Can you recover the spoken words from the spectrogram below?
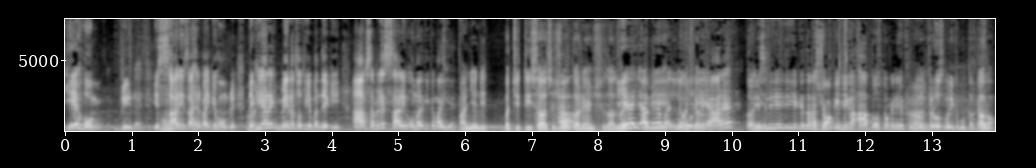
ये होम ब्रीड है। ये सारी ज़ाहिर भाई की होम ब्रीड देखिए यार एक मेहनत होती है बंदे की। आप समझ लें सारी उम्र की कमाई है। हाँ जी हाँ जी। पच्चीस तीस साल से शो हाँ। कर रहे हैं शहजाद भाई। ये यार मेरा ये यार है तो हाँ इसलिए जी ये जरा शौक कीजिएगा आप दोस्तों के लिए फिरोजपुरी कबूतर का अब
